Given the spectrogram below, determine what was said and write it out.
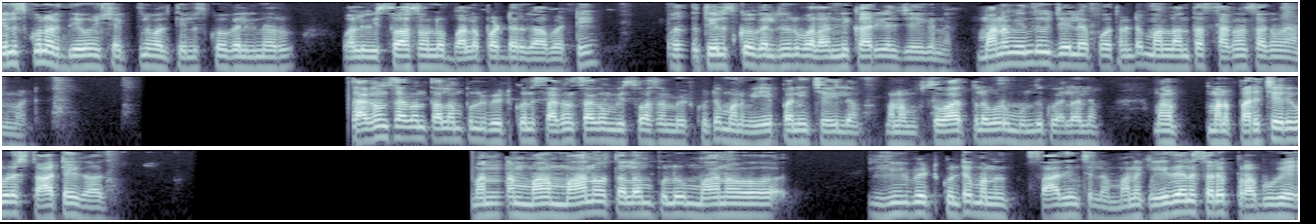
తెలుసుకున్నారు. దేవుని శక్తిని వాళ్ళు తెలుసుకోగలిగినారు. వాళ్ళ విశ్వాసంలో బలపడ్డారు కాబట్టి వాళ్ళు తెలుసుకోగలిగినారు. వాళ్ళు అన్ని కార్యాలు చేయగలిగినారు. మనం ఎందుకు చేయలేకపోతుంటే మళ్ళంతా సగం సగమే అనమాట సగం సగం తలంపులు పెట్టుకొని సగం సగం విశ్వాసం పెట్టుకుంటే మనం ఏ పని చేయలేం. మనం సువార్తలో కూడా ముందుకు వెళ్ళలేం. మన మన పరిచర్య కూడా స్టార్టే కాదు. మనం మన మానవ తలంపులు మానవ ఇవి పెట్టుకుంటే మనం సాధించలేం. మనకి ఏదైనా సరే ప్రభువే.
